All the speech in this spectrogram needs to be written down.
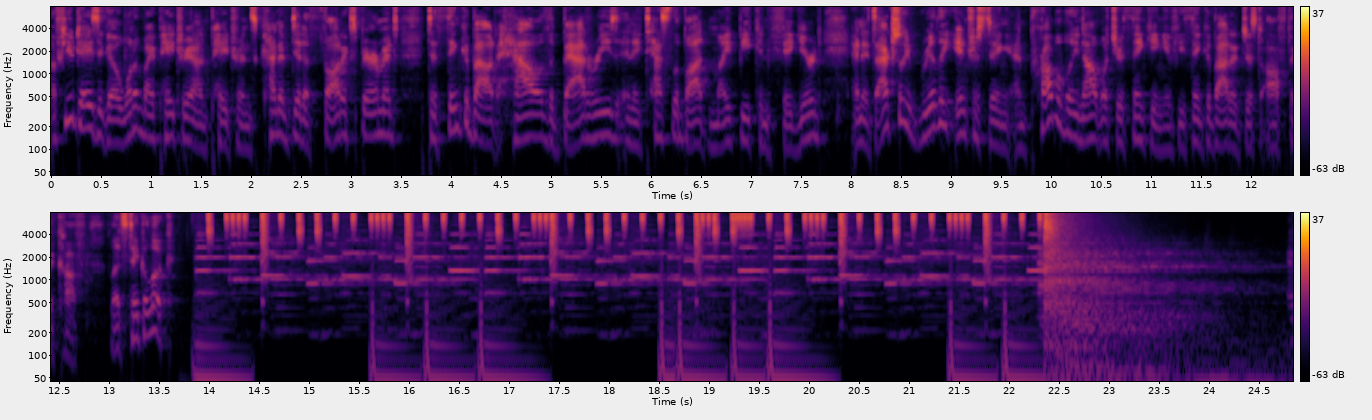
A few days ago, one of my Patreon patrons kind of did a thought experiment to think about how the batteries in a Tesla bot might be configured. And it's actually really interesting and probably not what you're thinking if you think about it just off the cuff. Let's take a look.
